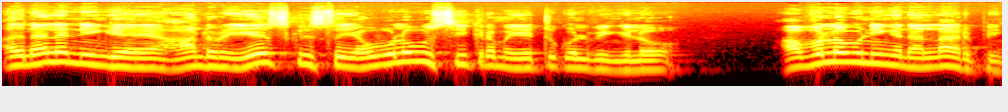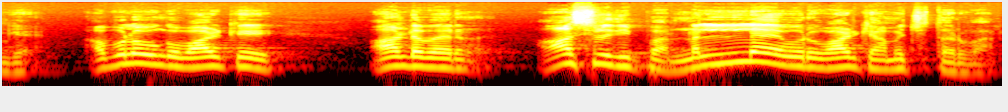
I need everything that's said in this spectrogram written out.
அதனால் நீங்கள் ஆண்டவர் இயேசு கிறிஸ்து எவ்வளவு சீக்கிரமாக ஏற்றுக்கொள்வீங்களோ அவ்வளவு நீங்கள் நல்லா இருப்பீங்க. அவ்வளோ உங்கள் வாழ்க்கை ஆண்டவர் ஆசீர்வதிப்பார். நல்ல ஒரு வாழ்க்கை அமைச்சு தருவார்.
